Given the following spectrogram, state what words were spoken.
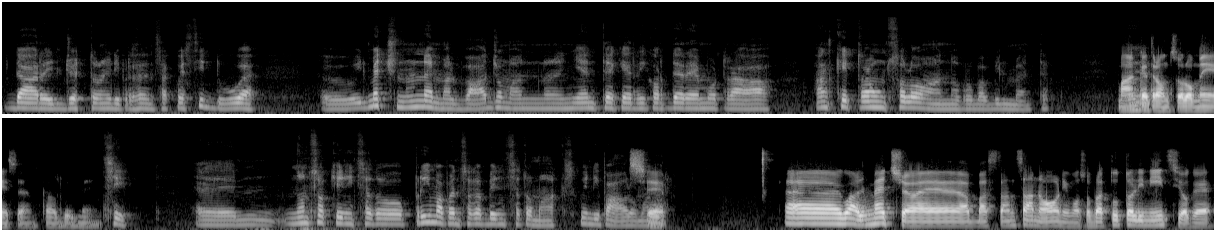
dare il gettone di presenza a questi due. Eh, il match non è malvagio, ma non è niente che ricorderemo tra anche tra un solo anno, probabilmente. Ma anche Eh. tra un solo mese, probabilmente. Sì. Ehm, non so chi ha iniziato prima, penso che abbia iniziato Max, quindi Paolo Sì. Eh, guarda, il match è abbastanza anonimo, soprattutto all'inizio che eh,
